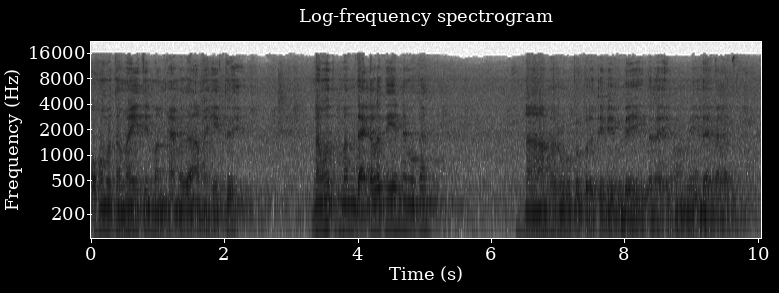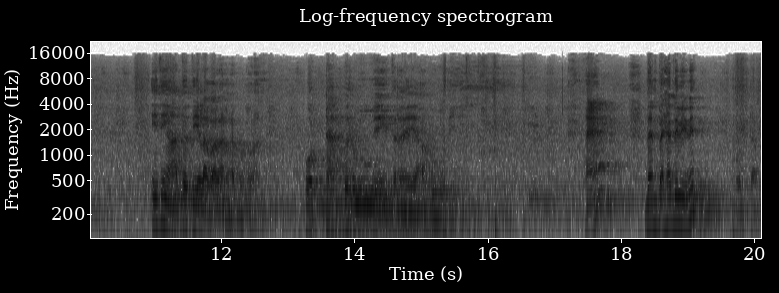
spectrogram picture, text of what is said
ඔහොම තමයි ඉතින් මං හැමදාම හිතුවේ. නමුත් මම දැකලා තියෙන්නේ මොකක්ද? නාම රූප ප්‍රතිබිම්බේ විතරයි මම මේ දැකලා. ඉතින් අත තියලා බලන්න පුළුවන්. පොට්ටබ්බ රූපේ විතරයි අහුවුනේ. ඈ? දැන් පැහැදිලිනේ? පොට්ටබ්බ.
